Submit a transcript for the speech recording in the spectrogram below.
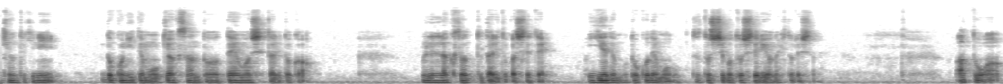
基本的にどこにいてもお客さんと電話してたりとか、連絡取ってたりとかしてて、家でもどこでもずっと仕事してるような人でしたね。あとは、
